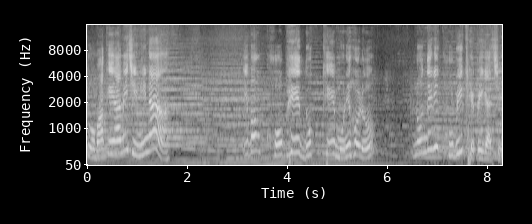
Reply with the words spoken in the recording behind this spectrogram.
তোমাকে আমি চিনি না। এবং ক্ষোভে দুঃখে মনে হলো, নন্দিনী খুবই ক্ষেপে গেছে।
